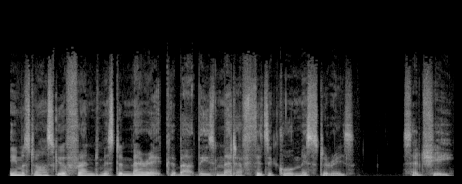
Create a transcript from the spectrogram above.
You must ask your friend Mr. Merrick about these metaphysical mysteries, said she.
